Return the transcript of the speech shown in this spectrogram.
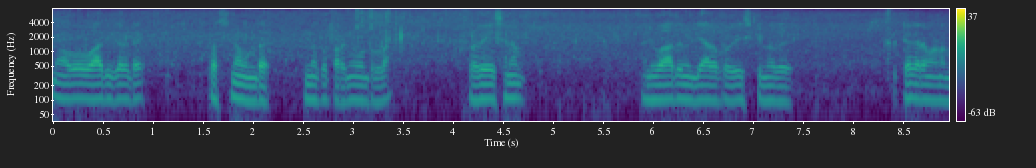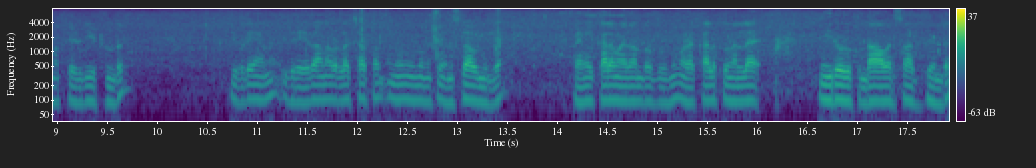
മാവോവാദികളുടെ പ്രശ്നമുണ്ട് എന്നൊക്കെ പറഞ്ഞുകൊണ്ടുള്ള പ്രവേശനം അനുവാദമില്ലാതെ പ്രവേശിക്കുന്നത് കുറ്റകരമാണെന്നൊക്കെ എഴുതിയിട്ടുണ്ട്. ഇവിടെയാണ് ഇതിലേതാണ് വെള്ളച്ചാട്ടം എന്നൊന്നും നമുക്ക് മനസ്സിലാവുന്നില്ല. വേനൽക്കാലമായതാണെന്ന് തോന്നുന്നു. മഴക്കാലത്ത് നല്ല നീരൊഴുക്കുണ്ടാവാൻ സാധ്യതയുണ്ട്.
